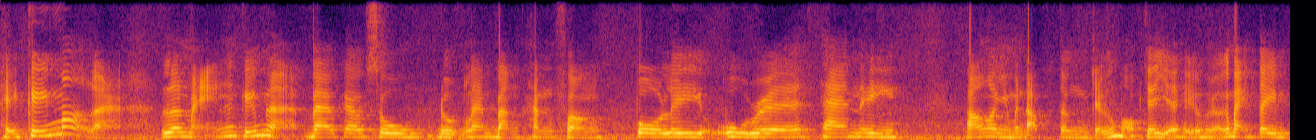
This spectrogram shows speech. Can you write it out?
hãy kiếm là lên mạng kiếm là bao cao su được làm bằng thành phần polyurethane đó coi như mình đọc từng chữ một cho dễ hiểu. Rồi các bạn tìm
